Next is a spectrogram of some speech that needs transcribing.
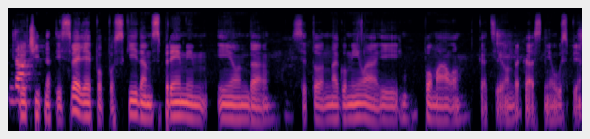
Da, pročitati. Sve lijepo poskidam, spremim i onda se to nagomila i pomalo kad se onda kasnije uspijem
